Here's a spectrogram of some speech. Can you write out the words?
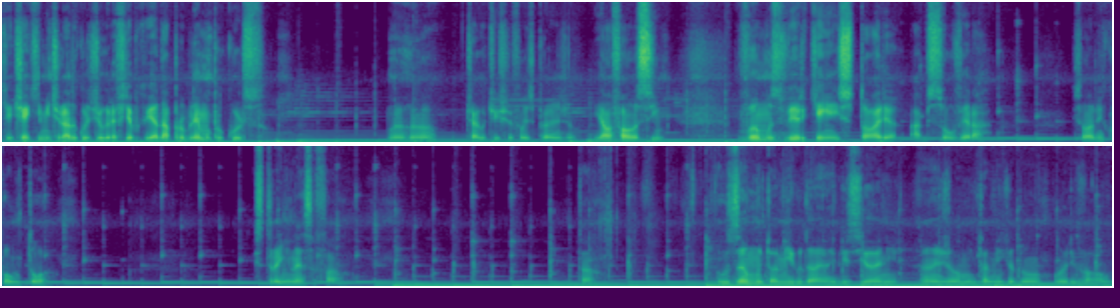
Que eu tinha que me tirar do curso de geografia porque ia dar problema pro curso. Aham. Uhum. Thiago Tischer foi isso pra Angela. E ela falou assim: Vamos ver quem a história absolverá. Isso ela me contou. Estranho nessa né, fala. Tá. O Zan muito amigo da Elisiane, a Angela muito amiga do Lorival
